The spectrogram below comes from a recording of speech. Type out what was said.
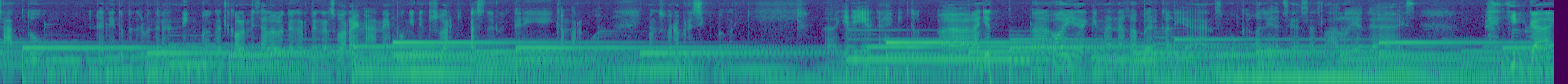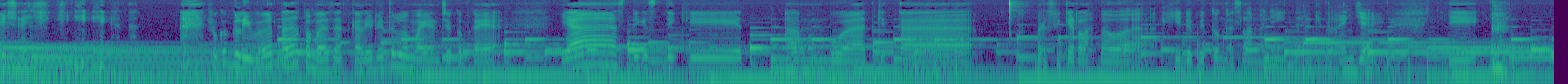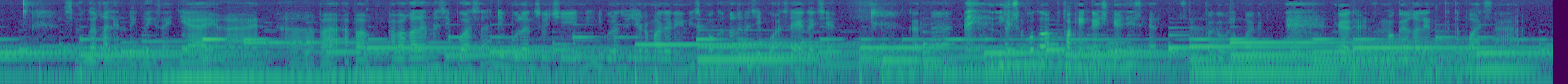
satu. Dan itu bener-bener hening banget. Kalau misalnya lo denger dengar suara yang aneh mungkin itu suara kipas dulu dari kamar gue emang suara berisik banget. Uh, jadi ya udah gitu. Uh, lanjut. Uh, oh ya gimana kabar kalian? Semoga kalian sehat-sehat selalu ya guys. Anjing guys Suka geli banget padahal pembahasan kali ini tuh lumayan cukup kayak ya sedikit-sedikit uh, membuat kita berpikirlah bahwa hidup itu nggak selamanya indah gitu anjay. Jadi semoga kalian baik-baik saja ya kan? Uh, apa apa apa kalian masih puasa di bulan suci ini di bulan suci Ramadan ini? Semoga kalian masih puasa ya guys ya. Karena semoga pakai guys guys sih kan goblok banget enggak semoga kalian tetap puasa.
